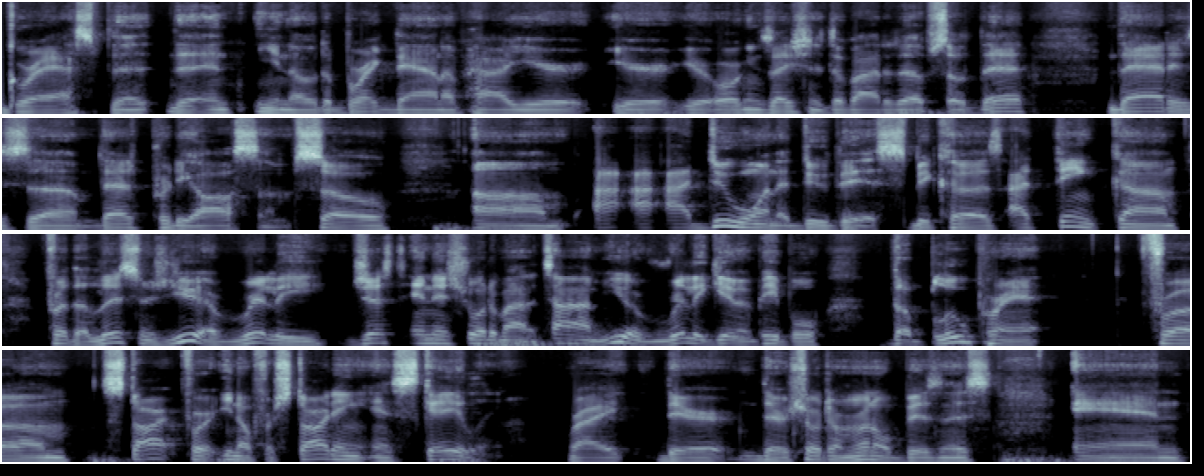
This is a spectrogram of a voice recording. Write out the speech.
grasped the the you know the breakdown of how your your your organization is divided up. So that that is um, that's pretty awesome. So um, I, I do want to do this because I think um, for the listeners, you have really just in this short amount of time, you have really given people the blueprint from start for you know for starting and scaling right? Their their short term rental business, and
